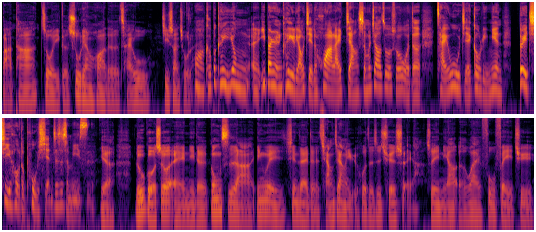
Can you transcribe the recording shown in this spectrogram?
把它做一个数量化的财务计算出来。哇，可不可以用呃一般人可以了解的话来讲，什么叫做说我的财务结构里面对气候的曝险，这是什么意思？Yeah，如果说哎你的公司啊，因为现在的强降雨或者是缺水啊，所以你要额外付费去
